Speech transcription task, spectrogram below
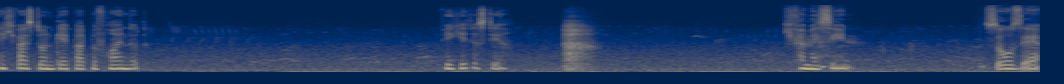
Ich weiß, du und Gabe wart befreundet. Wie geht es dir? Ich vermisse ihn. So sehr.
